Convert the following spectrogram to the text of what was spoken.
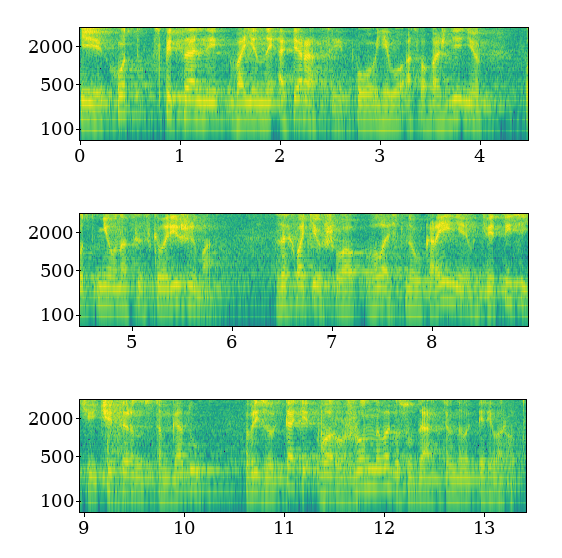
и ход специальной военной операции по его освобождению от неонацистского режима, захватившего власть на Украине в 2014 году в результате вооруженного государственного переворота.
